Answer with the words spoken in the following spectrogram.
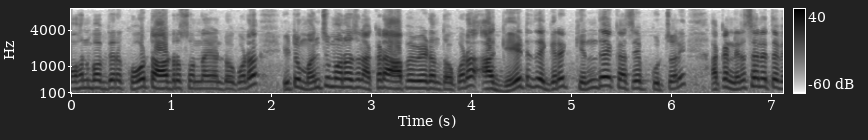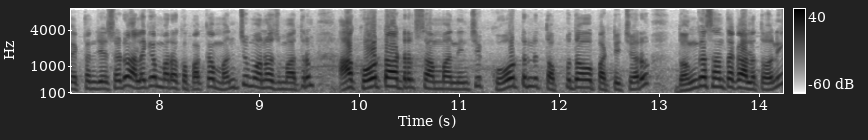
మోహన్ బాబు దగ్గర కోర్టు ఆర్డర్స్ ఉన్నాయంటూ కూడా ఇటు మంచు మనోజ్ని అక్కడ ఆపివేయడంతో కూడా ఆ గేట్ దగ్గర కిందే కాసేపు కూర్చొని అక్కడ నిరసన అయితే వ్యక్తం చేశాడు. అలాగే మరొక పక్క మంచు మనోజ్ మాత్రం ఆ కోర్టు ఆర్డర్కి సంబంధించి కోర్టును తప్పుదోవ పట్టించారు. దొంగ సంతకాలతోని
